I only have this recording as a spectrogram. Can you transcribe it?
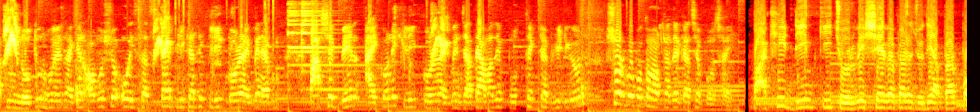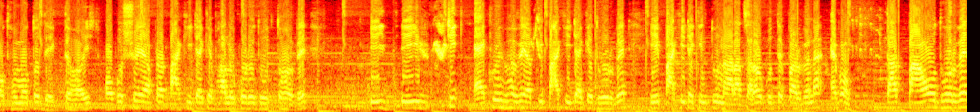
আপনি নতুন হয়ে থাকেন অবশ্যই ওই সাবস্ক্রাইব লিখাতে ক্লিক করে রাখবেন এবং পাশে বেল আইকনে ক্লিক করে রাখবেন, যাতে আমাদের প্রত্যেকটা ভিডিও সর্বপ্রথম আপনাদের কাছে পৌঁছায়। পাখির ডিম কি চর্বি, সে ব্যাপারে যদি আপনার প্রথমত দেখতে হয়, অবশ্যই আপনার পাখিটাকে ভালো করে ধরতে হবে। এই এই ঠিক একইভাবে আপনি পাখিটাকে ধরবেন, এই পাখিটা কিন্তু নাড়াচাড়াও করতে পারবে না এবং তার পাও ধরবেন,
